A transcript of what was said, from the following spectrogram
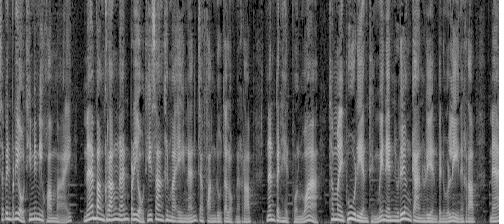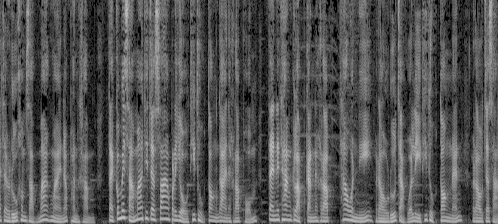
จะเป็นประโยคที่ไม่มีความหมาย แม้บางครั้งนั้นประโยคที่สร้างขึ้นมาเองนั้นจะฟังดูตลกนะครับ นั่นเป็นเหตุผลว่าทำไมผู้เรียนถึงไม่เน้นเรื่องการเรียนเป็นวลีนะครับ แม้จะรู้คำศัพท์มากมายนับพันคำแต่ก็ไม่สามารถที่จะสร้างประโยคที่ถูกต้องได้นะครับผม แต่ในทางกลับกันนะครับ ถ้าวันนี้เรารู้จักวลีที่ถูกต้องนั้น เราจะสา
